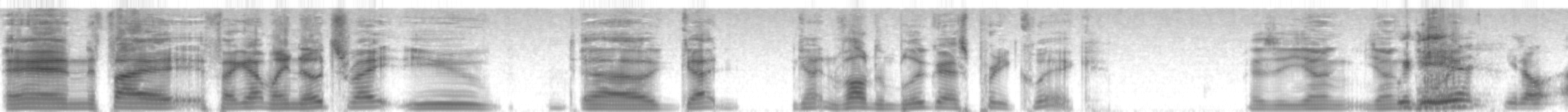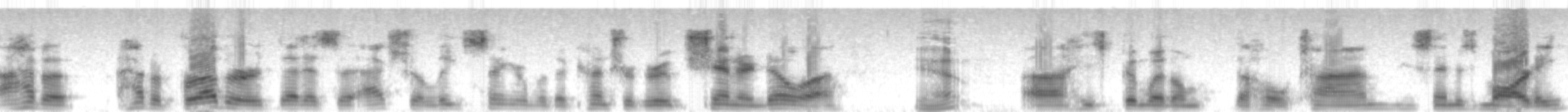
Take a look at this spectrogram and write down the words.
and if I if I got my notes right, you uh, got got involved in bluegrass pretty quick as a young young we boy? did. You know, I have a I have a brother that is actually a lead singer with a country group, Shenandoah. Yeah. Uh, he's been with them the whole time. His name is Marty,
